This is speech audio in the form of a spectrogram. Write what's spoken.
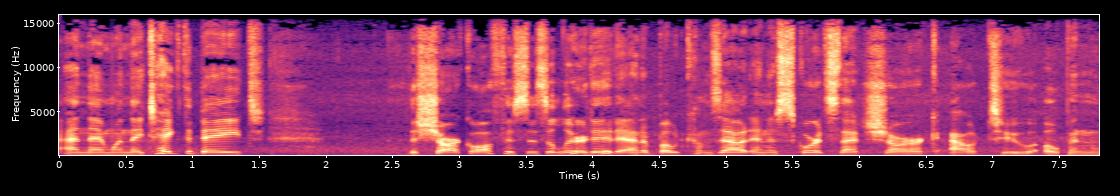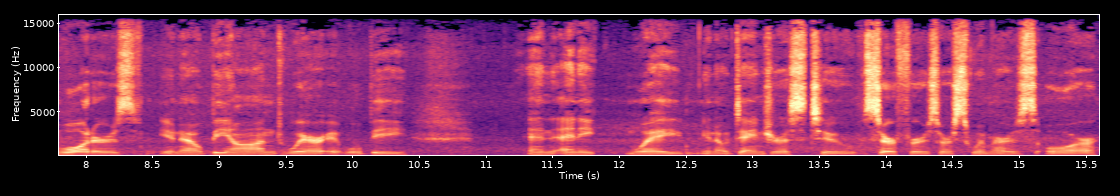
and then when they take the bait, the shark office is alerted and a boat comes out and escorts that shark out to open waters, you know, beyond where it will be in any way, you know, dangerous to surfers or swimmers or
